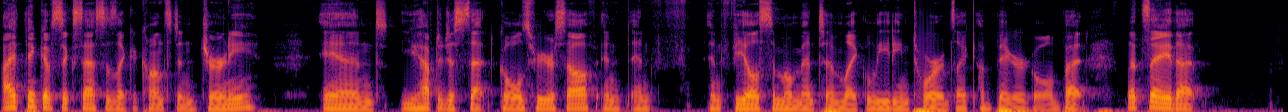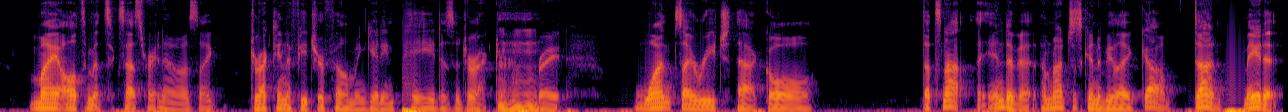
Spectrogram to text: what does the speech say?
I think of success as like a constant journey and you have to just set goals for yourself and and and feel some momentum like leading towards like a bigger goal. But let's say that my ultimate success right now is like directing a feature film and getting paid as a director, mm-hmm. right? Once I reach that goal, that's not the end of it. I'm not just going to be like, "Oh, done, made it.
